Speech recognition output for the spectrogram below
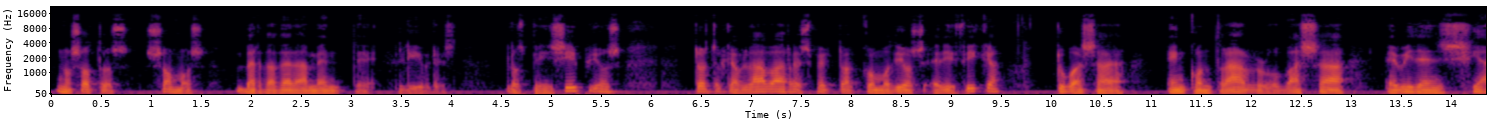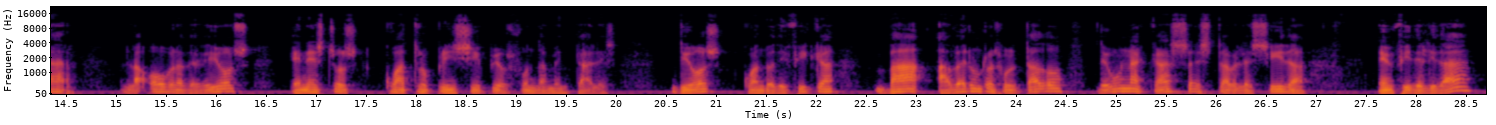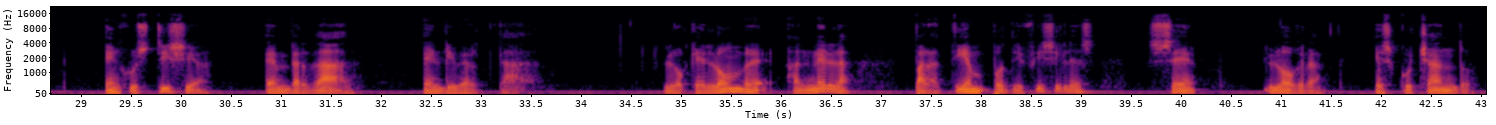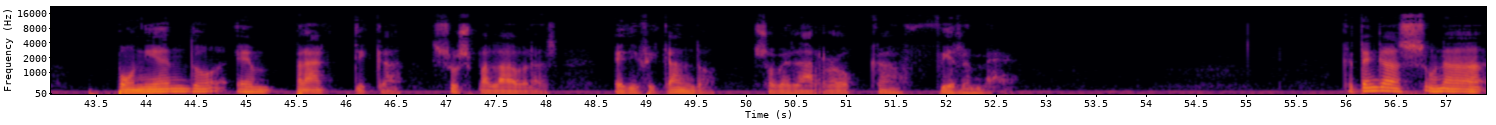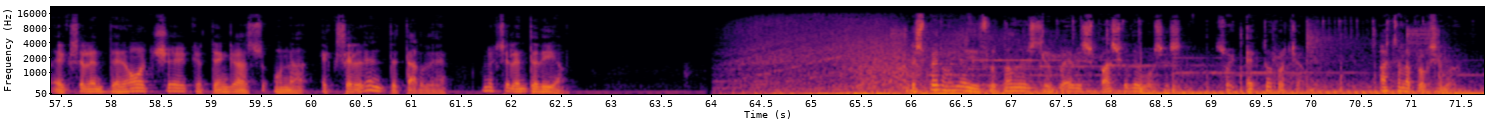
nosotros somos verdaderamente libres. Los principios todo esto que hablaba respecto a cómo Dios edifica, tú vas a encontrarlo, vas a evidenciar la obra de Dios en estos cuatro principios fundamentales. Dios, cuando edifica, va a ver un resultado de una casa establecida en fidelidad, en justicia, en verdad, en libertad. Lo que el hombre anhela para tiempos difíciles se logra escuchando, poniendo en práctica sus palabras, edificando sobre la roca firme. Que tengas una excelente noche, que tengas una excelente tarde, un excelente día. Espero haya disfrutado de este breve espacio de voces. Soy Héctor Rocha. Hasta la próxima.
